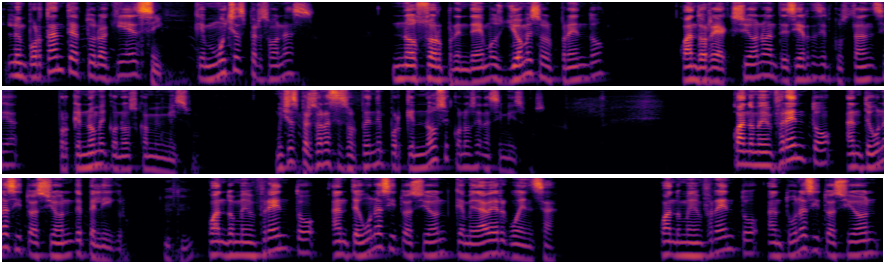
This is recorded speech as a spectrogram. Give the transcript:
Lo importante, Arturo, aquí es que muchas personas nos sorprendemos, yo me sorprendo cuando reacciono ante cierta circunstancia porque no me conozco a mí mismo. Muchas personas se sorprenden porque no se conocen a sí mismos. Cuando me enfrento ante una situación de peligro, cuando me enfrento ante una situación que me da vergüenza, cuando me enfrento ante una situación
